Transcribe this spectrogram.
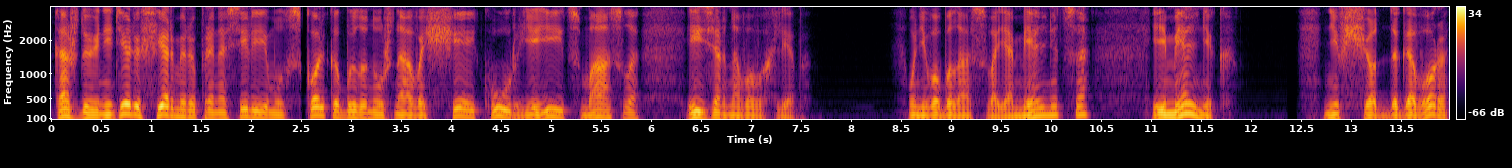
Каждую неделю фермеры приносили ему сколько было нужно овощей, кур, яиц, масла и зернового хлеба. У него была своя мельница, и мельник, не в счет договора,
